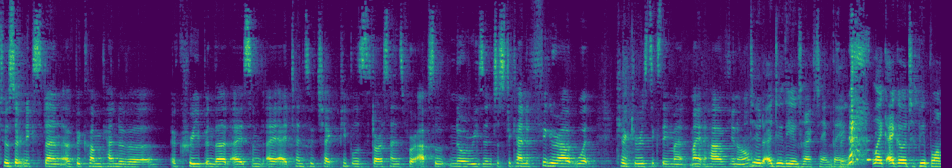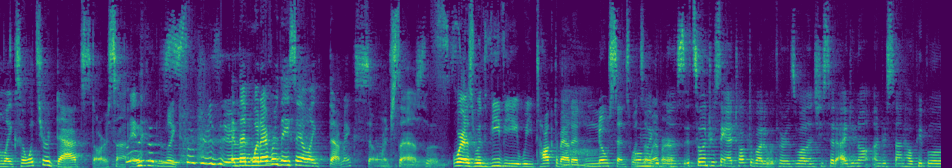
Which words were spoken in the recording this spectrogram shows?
to a certain extent I've become kind of a, a creep in that I some I, I tend to check people's star signs for absolute no reason just to kind of figure out what characteristics they might might have you know Dude, I do the exact same thing. like, I go to people, I'm like, so what's your dad's star sign? It's like, so crazy And then whatever they say, I'm like, that makes so much sense. sense. Whereas with Vivi, we talked about it, no sense Oh my whatsoever. goodness, it's so interesting. I talked about it with her as well, and she said, "I do not understand how people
